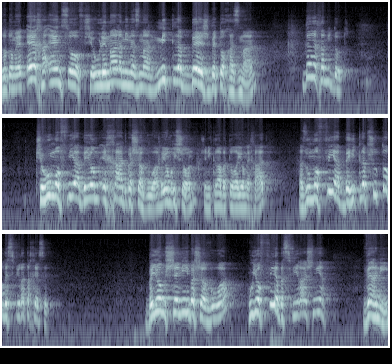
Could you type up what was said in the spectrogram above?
זאת אומרת, איך האין סוף שהוא למעלה מן הזמן מתלבש בתוך הזמן? דרך המידות. כשהוא מופיע ביום אחד בשבוע, ביום ראשון, שנקרא בתורה יום אחד, אז הוא מופיע בהתלבשותו בספירת החסד. ביום שני בשבוע הוא יופיע בספירה השנייה. ואני,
